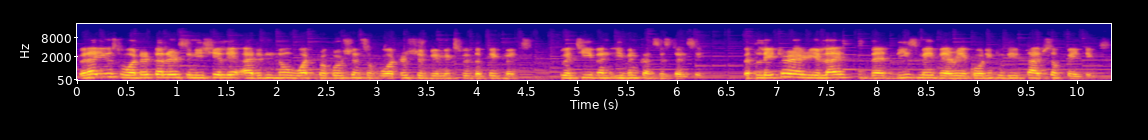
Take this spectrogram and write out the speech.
When I used watercolors initially, I didn't know what proportions of water should be mixed with the pigments to achieve an even consistency. But later I realized that these may vary according to the types of paintings.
